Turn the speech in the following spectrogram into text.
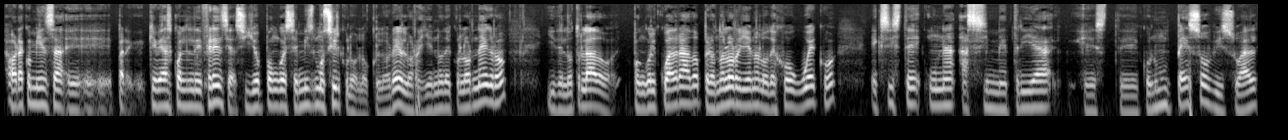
ahora comienza, eh, eh, para que veas cuál es la diferencia. Si yo pongo ese mismo círculo, lo coloreo, lo relleno de color negro, y del otro lado pongo el cuadrado, pero no lo relleno, lo dejo hueco, existe una asimetría este, con un peso visual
